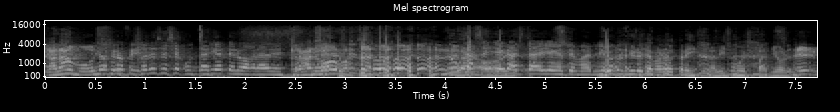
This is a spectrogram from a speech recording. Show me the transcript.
ganamos. Los profesores de secundaria te lo agradecen. Claro. Nunca Bueno, se llega yo- hasta ahí en el temario. Yo prefiero llamarlo tradicionalismo español. Eh,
